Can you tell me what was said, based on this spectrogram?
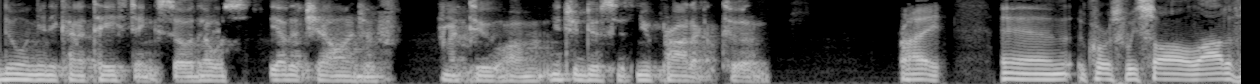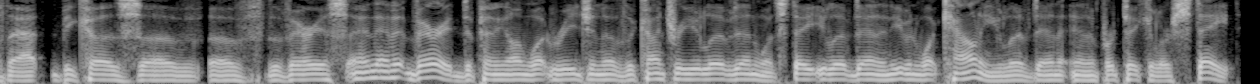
doing any kind of tasting. So that was the other challenge of trying to um, introduce this new product to. Right. And of course, we saw a lot of that because of, of the various, and, and it varied depending on what region of the country you lived in, what state you lived in, and even what county you lived in in a particular state.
